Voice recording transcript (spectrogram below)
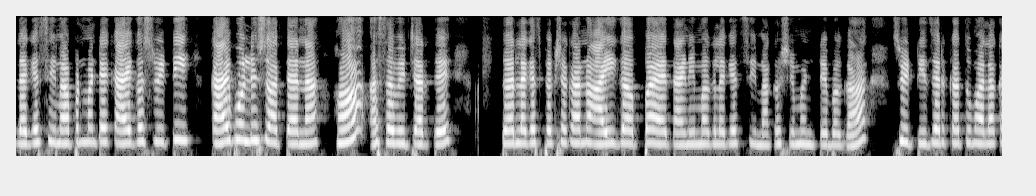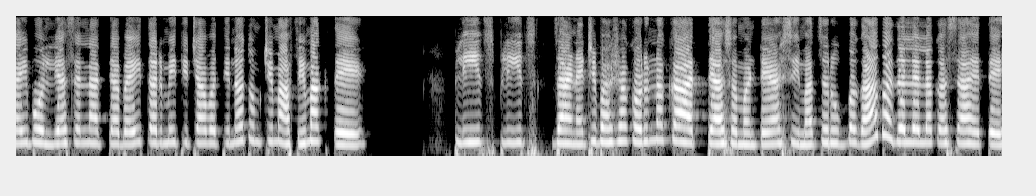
लगेच सीमा पण म्हणते काय ग स्वीटी? काय बोललीस तू आत्याना असं विचारते. तर लगेच प्रेक्षकांना आई गप्प आहेत आणि मग लगेच सीमा कशी म्हणते बघा स्वीटी जर का तुम्हाला काही बोलली असेल ना आत्याबाई तर मी तिच्या वतीनं तुमची माफी मागते. प्लीज प्लीज जाण्याची भाषा करू नका आत्या असं म्हणते. सीमाचं रूप बघा बदललेलं कसं आहे ते.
